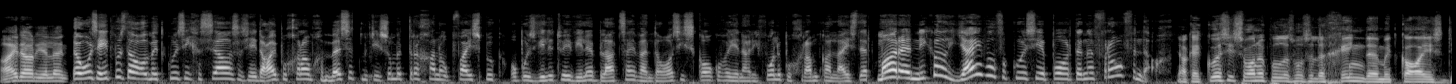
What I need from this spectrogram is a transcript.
Hi daar julle. Nou ons het mos nou al met Cosie gesels. As jy daai program gemis het, moet jy sommer teruggaan op Facebook op ons wiele twee wiele bladsy want daar is die skakel waar jy na die volle program kan luister. Maar uh, Nicole, jy wil vir Kosie 'n paar dinge vra vandag. Ja, kyk Kosie Swanepoel is mos 'n legende met KSD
